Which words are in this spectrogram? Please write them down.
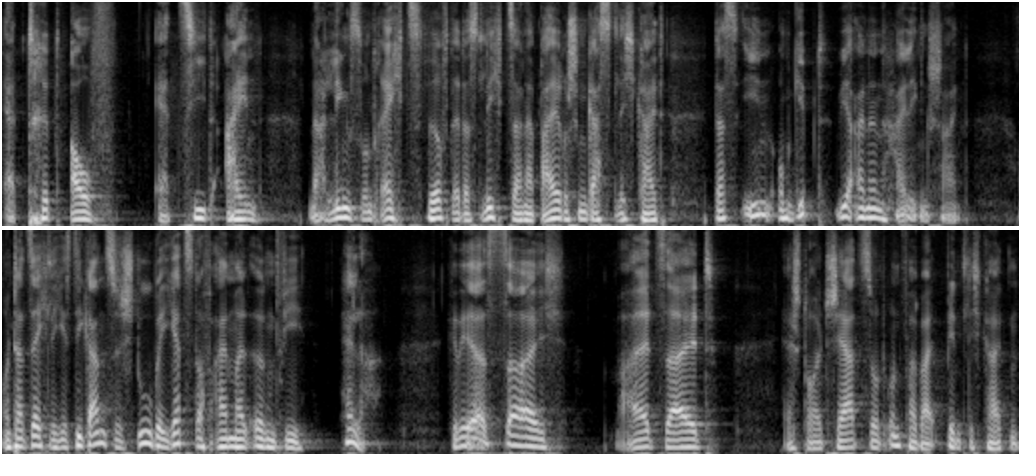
Er tritt auf, er zieht ein. Nach links und rechts wirft er das Licht seiner bayerischen Gastlichkeit, das ihn umgibt wie einen Heiligenschein. Und tatsächlich ist die ganze Stube jetzt auf einmal irgendwie heller. Grüß euch, Mahlzeit. Er streut Scherze und Unverbindlichkeiten.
